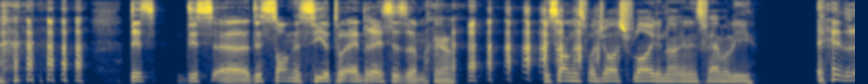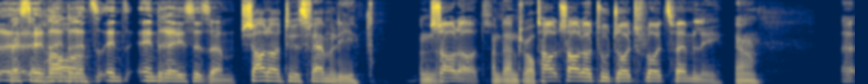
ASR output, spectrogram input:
this this uh, this song is here to end racism. Ja. The song is for George Floyd and his family. end, Rest in end, power. end, end, end racism. Shoutout to his family. Und, Shoutout. und dann drop. Shout- Shoutout to George Floyds family. Ja. Äh,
